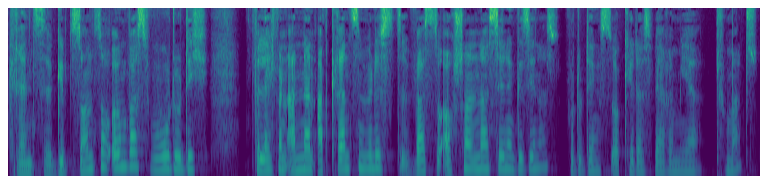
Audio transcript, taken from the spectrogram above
Grenze. Gibt es sonst noch irgendwas, wo du dich vielleicht von anderen abgrenzen würdest, was du auch schon in der Szene gesehen hast, wo du denkst, okay, das wäre mir too much?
